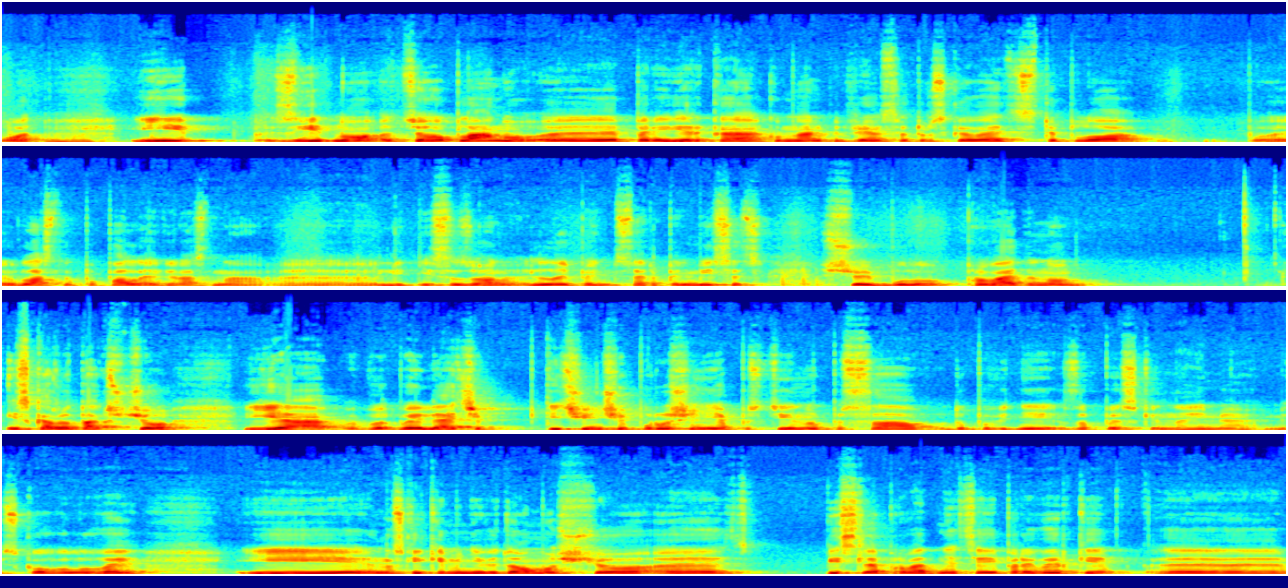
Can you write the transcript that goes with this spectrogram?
От. І згідно цього плану, перевірка комунального підприємства Трускавець тепло власне попала якраз на літній сезон, липень-серпень місяць, що й було проведено. І скажу так, що я, виявляючи ті чи інші порушення, я постійно писав доповідні записки на ім'я міського голови. І наскільки мені відомо, що е, після проведення цієї перевірки, е,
